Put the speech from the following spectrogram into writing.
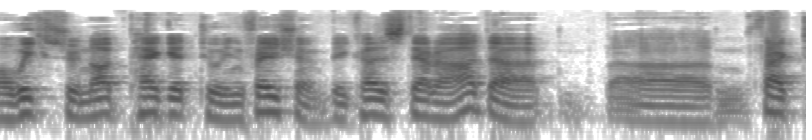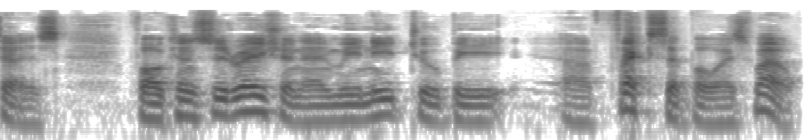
or we should not peg it to inflation because there are other uh, factors for consideration, and we need to be uh, flexible as well.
